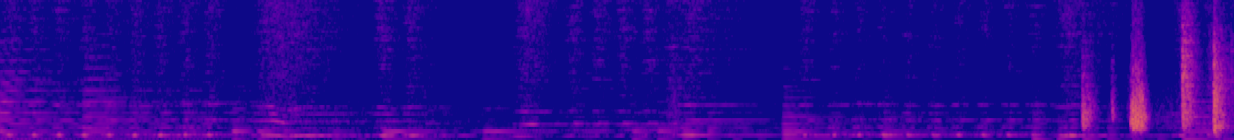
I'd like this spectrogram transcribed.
Thank you.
